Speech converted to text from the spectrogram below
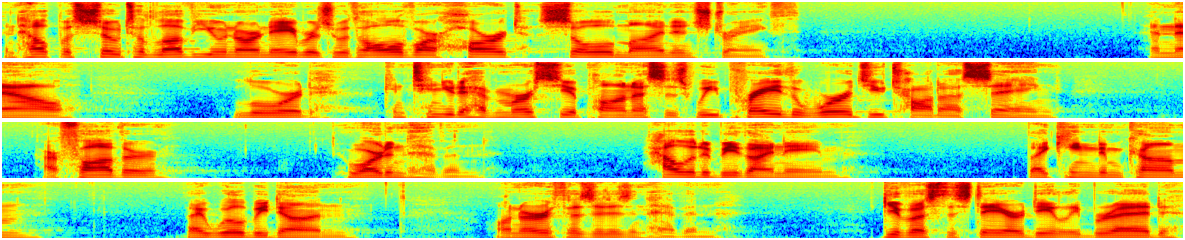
and help us so to love you and our neighbors with all of our heart, soul, mind, and strength. And now, Lord, continue to have mercy upon us as we pray the words you taught us, saying, Our Father, who art in heaven, hallowed be thy name. Thy kingdom come, thy will be done, on earth as it is in heaven. Give us this day our daily bread,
